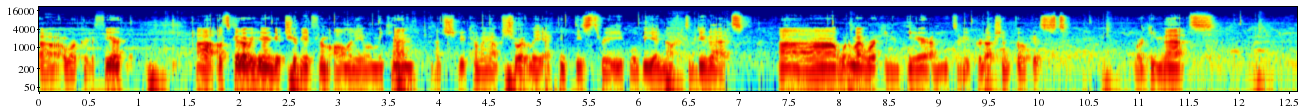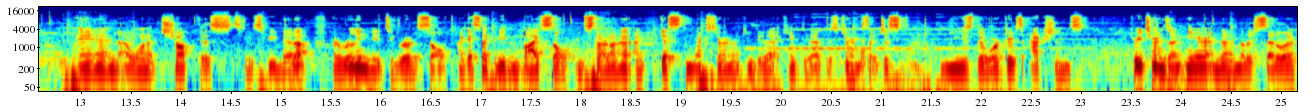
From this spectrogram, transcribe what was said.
uh, a worker to fear. Uh, let's get over here and get tribute from Almaty when we can. That should be coming up shortly. I think these three will be enough to do that. Uh, what am I working in here? I need to be production focused. Working that. And I want to chop this to speed that up. I really need it to grow to salt. I guess I could even buy salt and start on it. I guess next turn I can do that. I can't do that this turn because I just used the worker's actions. Three turns on here and then another settler.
